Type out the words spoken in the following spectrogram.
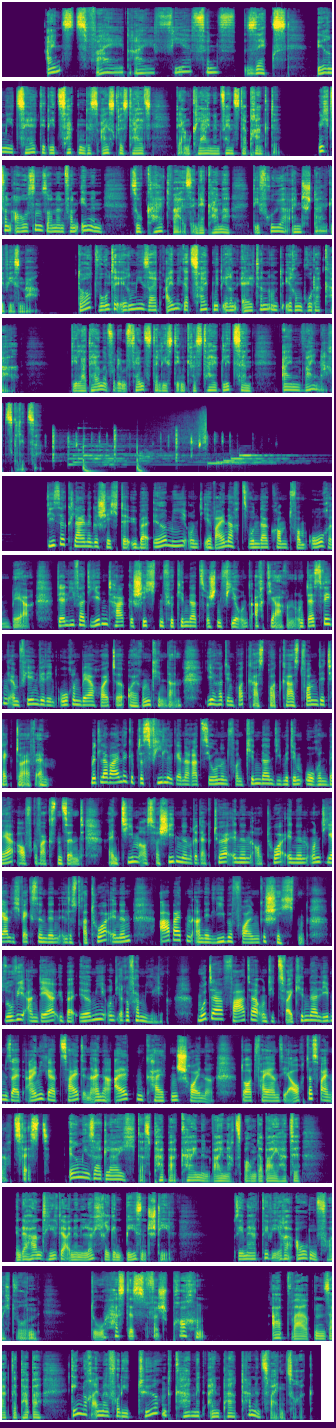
Eins, zwei, drei, vier, fünf, sechs. Irmi zählte die Zacken des Eiskristalls, der am kleinen Fenster prangte. Nicht von außen, sondern von innen, so kalt war es in der Kammer, die früher ein Stall gewesen war. Dort wohnte Irmi seit einiger Zeit mit ihren Eltern und ihrem Bruder Karl. Die Laterne vor dem Fenster ließ den Kristall glitzern, ein Weihnachtsglitzer. Diese kleine Geschichte über Irmi und ihr Weihnachtswunder kommt vom Ohrenbär. Der liefert jeden Tag Geschichten für Kinder zwischen vier und acht Jahren. Und deswegen empfehlen wir den Ohrenbär heute euren Kindern. Ihr hört den Podcast-Podcast von Detektor FM. Mittlerweile gibt es viele Generationen von Kindern, die mit dem Ohrenbär aufgewachsen sind. Ein Team aus verschiedenen Redakteurinnen, Autorinnen und jährlich wechselnden Illustratorinnen arbeiten an den liebevollen Geschichten, sowie an der über Irmi und ihre Familie. Mutter, Vater und die zwei Kinder leben seit einiger Zeit in einer alten, kalten Scheune. Dort feiern sie auch das Weihnachtsfest. Irmi sah gleich, dass Papa keinen Weihnachtsbaum dabei hatte, in der Hand hielt er einen löchrigen Besenstiel. Sie merkte, wie ihre Augen feucht wurden. Du hast es versprochen. Abwarten, sagte Papa, ging noch einmal vor die Tür und kam mit ein paar Tannenzweigen zurück.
